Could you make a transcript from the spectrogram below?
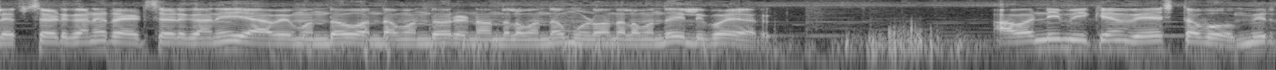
లెఫ్ట్ సైడ్ కానీ రైట్ సైడ్ కానీ యాభై మందో వంద మందో రెండు వందల మందో మూడు వందల మందో వెళ్ళిపోయారు. అవన్నీ మీకేం వేస్ట్ అవ్వవు. మీరు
